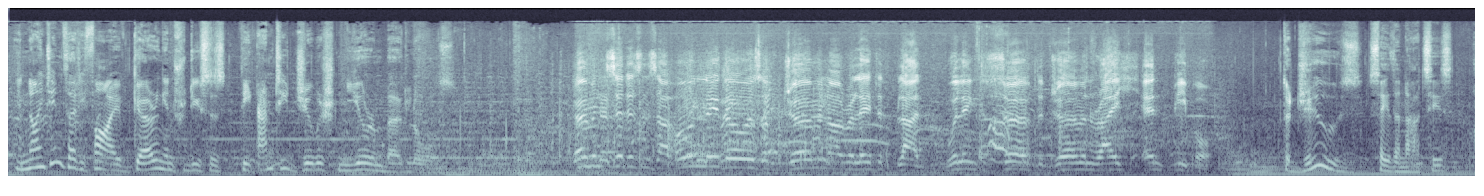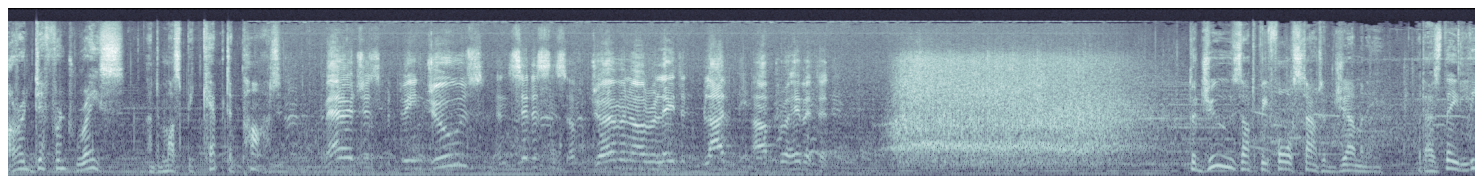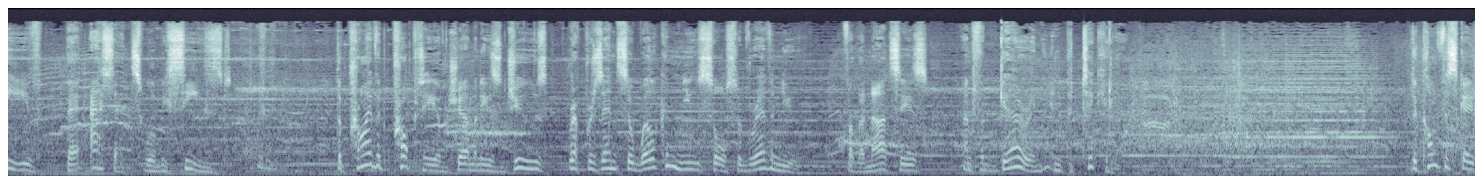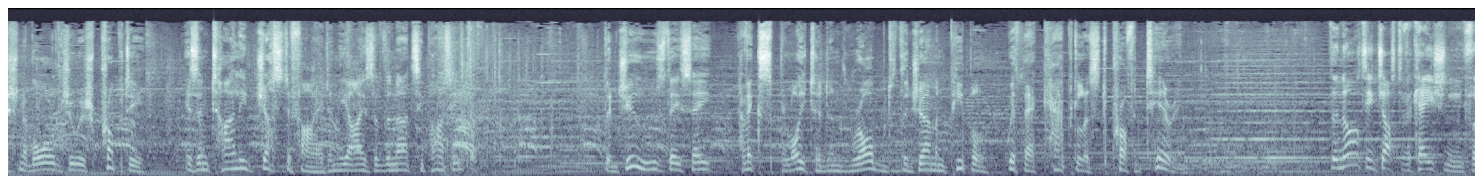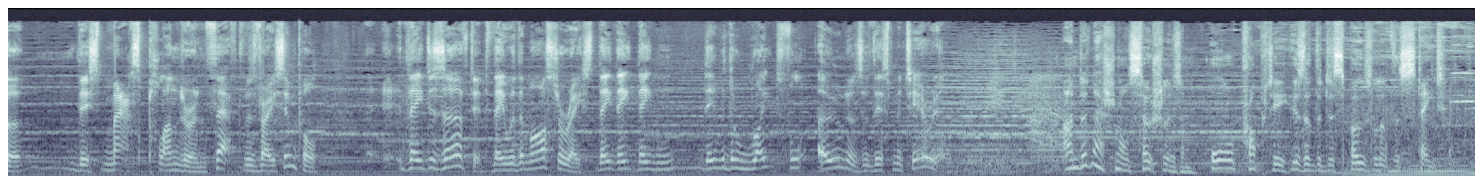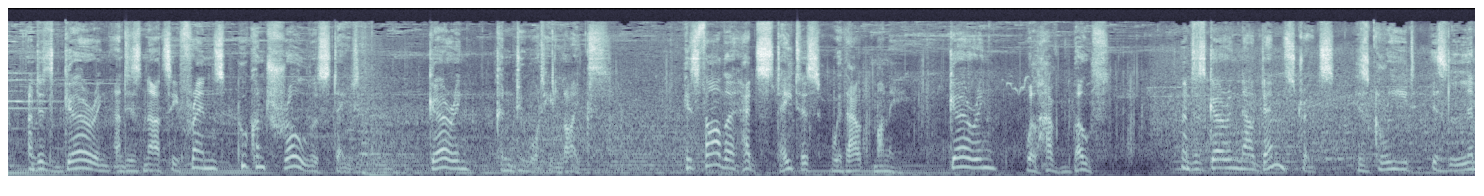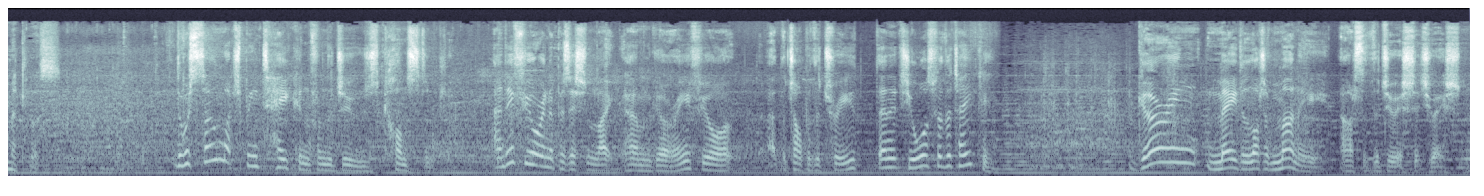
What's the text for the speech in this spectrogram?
In 1935, Goering introduces the anti-Jewish Nuremberg laws. German citizens are only those of German or related blood, willing to serve the German Reich and people. The Jews, say the Nazis, are a different race and must be kept apart. Marriages between Jews and citizens of German or related blood are prohibited. The Jews are to be forced out of Germany, but as they leave, their assets will be seized. The private property of Germany's Jews represents a welcome new source of revenue, for the Nazis and for Goering in particular. The confiscation of all Jewish property is entirely justified in the eyes of the Nazi Party. The Jews, they say, have exploited and robbed the German people with their capitalist profiteering. The Nazi justification for this mass plunder and theft was very simple. They deserved it. They were the master race. They, they, they, they were the rightful owners of this material. Under National Socialism, all property is at the disposal of the state, and it's Goering and his Nazi friends who control the state. Goering can do what he likes. His father had status without money. Goering will have both. And as Goering now demonstrates, his greed is limitless. There was so much being taken from the Jews constantly. And if you're in a position like Hermann Goering, if you're at the top of the tree, then it's yours for the taking. Goering made a lot of money out of the Jewish situation.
